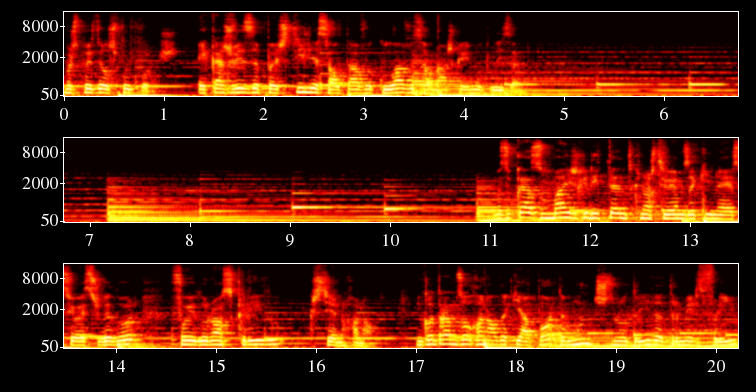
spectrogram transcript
mas depois ele explicou-nos. É que às vezes a pastilha saltava, colava-se à máscara inutilizando. Mas o caso mais gritante que nós tivemos aqui na SOS Jogador foi o do nosso querido Cristiano Ronaldo. Encontramos o Ronaldo aqui à porta, muito desnutrido, a tremer de frio.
